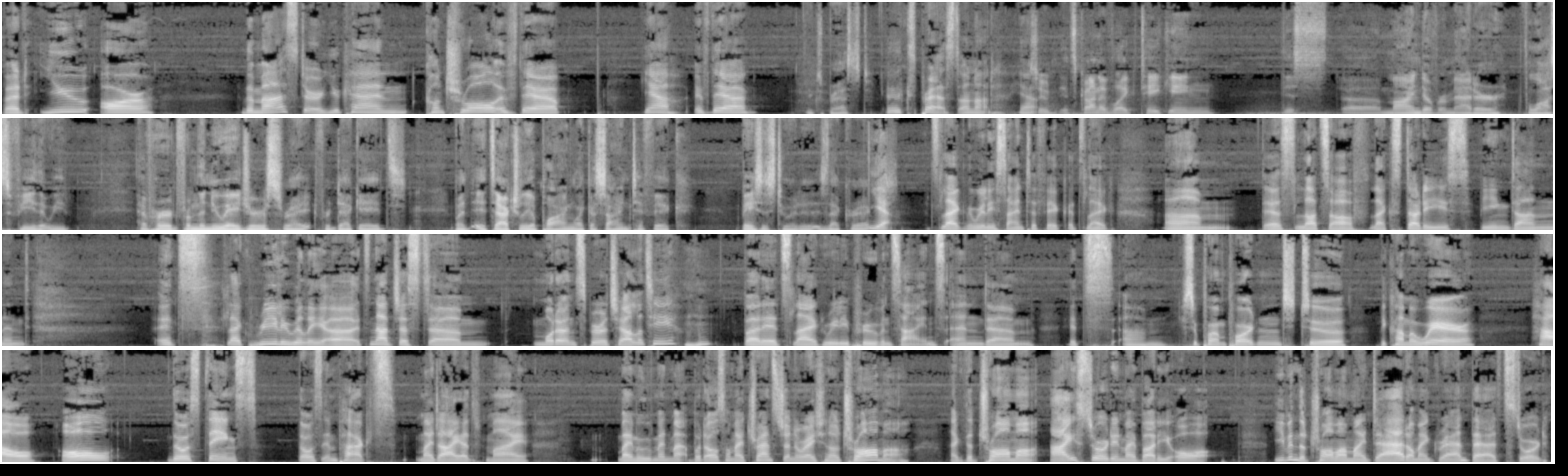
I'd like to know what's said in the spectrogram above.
but you are the master you can control if they're yeah if they're Expressed. expressed or not yeah So it's kind of like taking this uh, mind over matter philosophy that we have heard from the New Agers, right, for decades, but it's actually applying like a scientific basis to it. Is that correct? Yeah. it's like really scientific it's like um there's lots of like studies being done and it's like really really uh it's not just um modern spirituality Mm-hmm. but it's like really proven science and um, it's um, super important to become aware how all those things those impacts my diet my my movement my, but also my transgenerational trauma like the trauma i stored in my body or even the trauma my dad or my granddad stored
